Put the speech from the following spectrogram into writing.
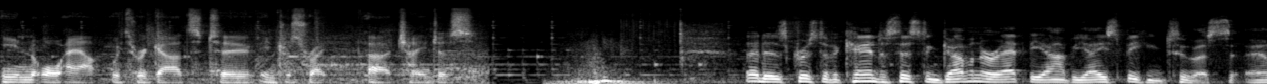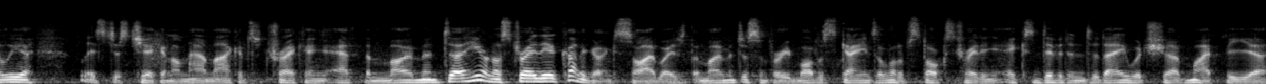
in or out with regards to interest rate uh, changes. That is Christopher Kent, Assistant Governor at the RBA, speaking to us earlier. Let's just check in on how markets are tracking at the moment. Uh, here in Australia, kind of going sideways at the moment, just some very modest gains. A lot of stocks trading ex dividend today, which uh, might be uh,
